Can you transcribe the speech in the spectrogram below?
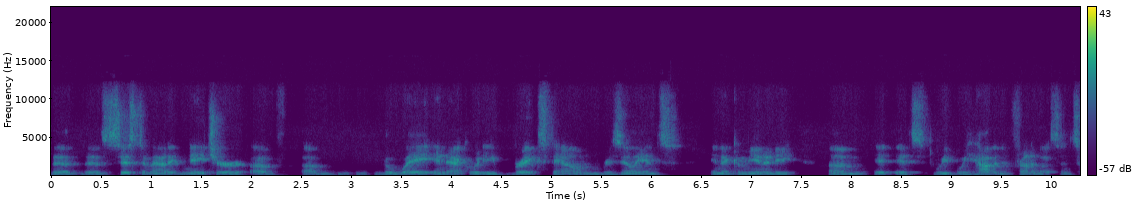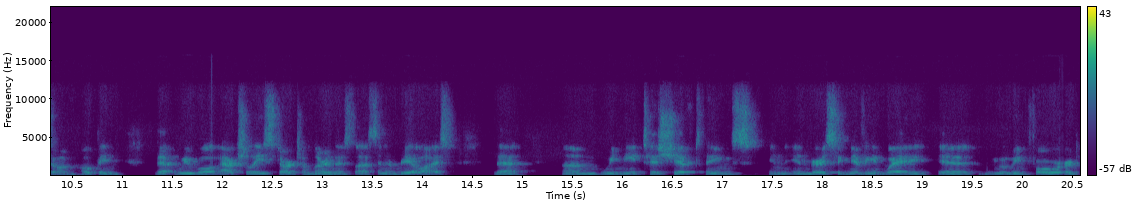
the, the systematic nature of, of the way inequity breaks down resilience in a community, um, it, it's we, we have it in front of us. And so I'm hoping that we will actually start to learn this lesson and realize that um, we need to shift things in, in a very significant way uh, moving forward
